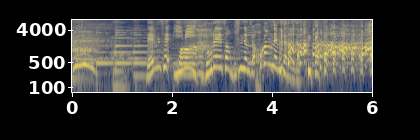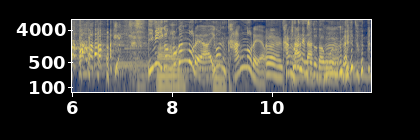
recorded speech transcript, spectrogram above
냄새 이미 노래에서 무슨 냄새 허각 냄새 난다. 이미 이건 아. 허각 노래야. 이건 강 노래예요. 네, 강 도토리 난다. 냄새도 나고. 음. 네.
